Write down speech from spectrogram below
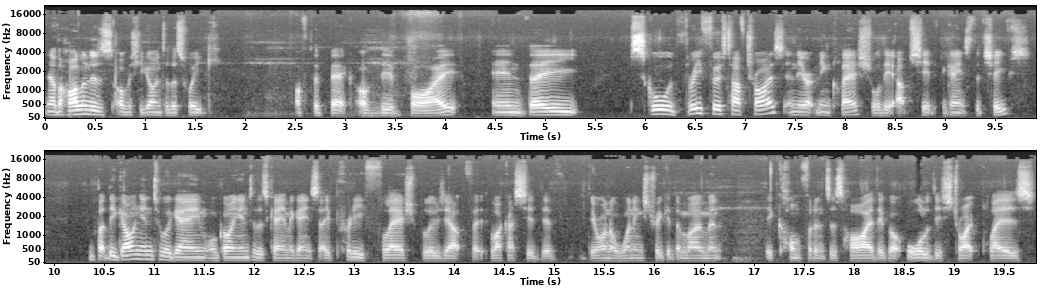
Now the Highlanders obviously go into this week off the back of their bye, and they scored three first half tries in their opening clash or their upset against the Chiefs. But they're going into a game or going into this game against a pretty flash Blues outfit. Like I said, they've, they're on a winning streak at the moment. Their confidence is high. They've got all of their strike players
